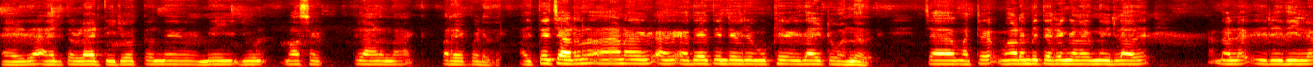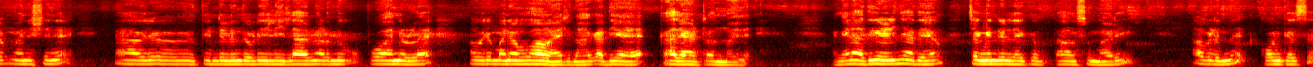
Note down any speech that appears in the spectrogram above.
അതായത് ആയിരത്തി തൊള്ളായിരത്തി ഇരുപത്തൊന്ന് മെയ് ജൂൺ മാസത്തിലാണെന്ന് പറയപ്പെടുന്നത് അയിത്തച്ചാടനം ആണ് അദ്ദേഹത്തിന്റെ ഒരു മുഖ്യ ഇതായിട്ട് വന്നത് മറ്റ് മറ്റ് മാടമ്പിത്തരങ്ങളൊന്നും ഇല്ലാതെ നല്ല രീതിയിൽ മനുഷ്യന് ആ ഒരു തിണ്ടലും തൊടിയിലും ഇല്ലാതെ നടന്നു പോകാനുള്ള ഒരു മനോഭാവമായിരുന്നു ആ കഥയായ കാലഘട്ടം മുതൽ അങ്ങനെ അത് കഴിഞ്ഞ് അദ്ദേഹം ചെങ്ങന്നൂരിലേക്ക് താമസം മാറി അവിടുന്ന് കോൺഗ്രസ്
